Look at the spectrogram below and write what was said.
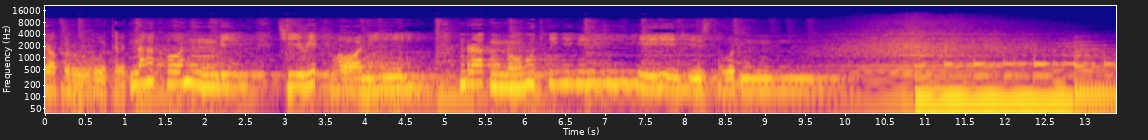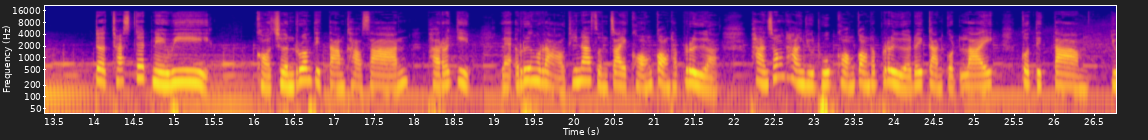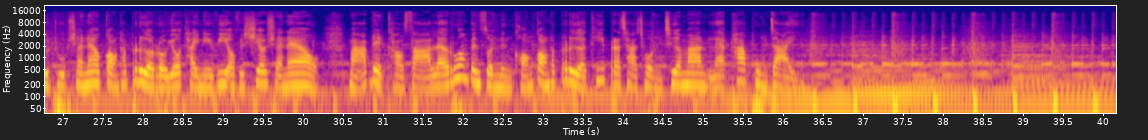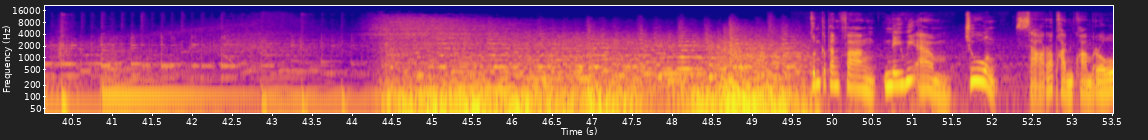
รับรู้เถิดนะคนดี ชีวิตพอนี้ รักหนูที่สุด The Trusted Navy ขอเชิญร่วมติดตามข่าวสาร ภารกิจ และเรื่องราวที่น่าสนใจของกองทัพเรือ ผ่านช่องทาง YouTube ของกองทัพเรือด้วยการกดไลค์ กดติดตาม YouTube Channel กองทัพเรือ Royal Thai Navy Official Channel มาอัปเดตข่าวสารและร่วมเป็นส่วนหนึ่งของกองทัพเรือที่ประชาชนเชื่อมั่นและภาคภูมิใจคุณกำลังฟัง Navy AM ช่วงสารพันความรู้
